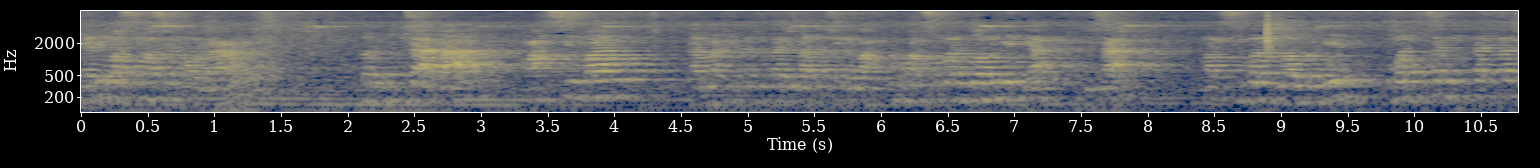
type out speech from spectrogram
Jadi masing-masing orang berbicara maksimal karena kita juga dibatasi oleh waktu maksimal dua menit ya bisa menit menceritakan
